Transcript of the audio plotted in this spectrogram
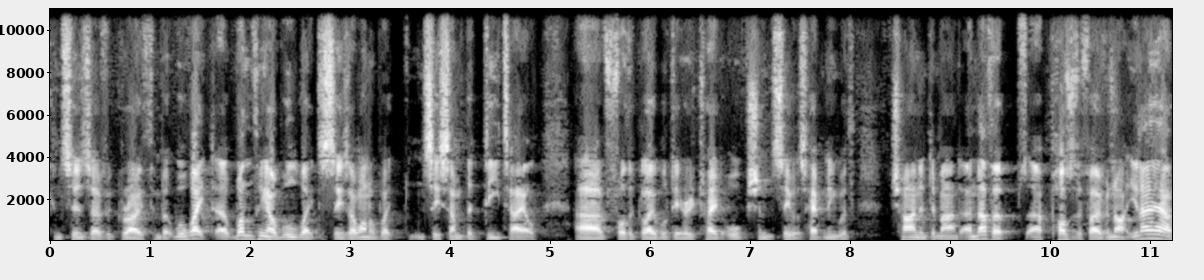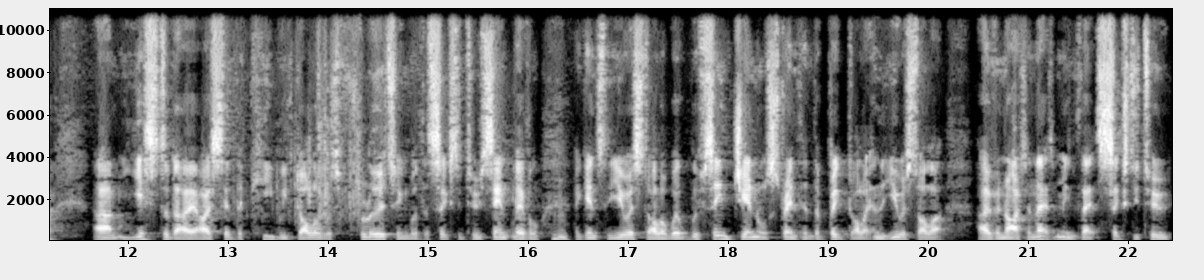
concerns over growth. But we'll wait. Uh, one thing I will wait to see is I want to wait and see some of the detail uh, for the global dairy trade auction, see what's happening with China demand. Another uh, positive overnight. You know how um, yesterday I said the Kiwi dollar was flirting with the 62 cent level mm. against the US dollar. Well, we've seen general strength in the big dollar, in the US dollar overnight, and that means that 62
